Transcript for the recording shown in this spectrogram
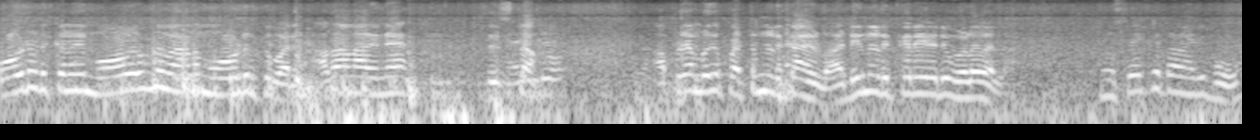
ഓട് എടുക്കണമെങ്കിൽ മോളിൽ നിന്ന് വേണം മോളെടുത്ത് എടുത്ത് പോരാൻ. അതാണ് അതിന്റെ സിസ്റ്റം അപ്പോഴേ നമുക്ക് പെട്ടെന്ന് എടുക്കാനുള്ളൂ. അടിയിൽ നിന്ന് എടുക്കണേ ഒരു വിളവല്ല. മിസ്റ്റേക്ക് ഇട്ടാണെങ്കിൽ പോകും.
